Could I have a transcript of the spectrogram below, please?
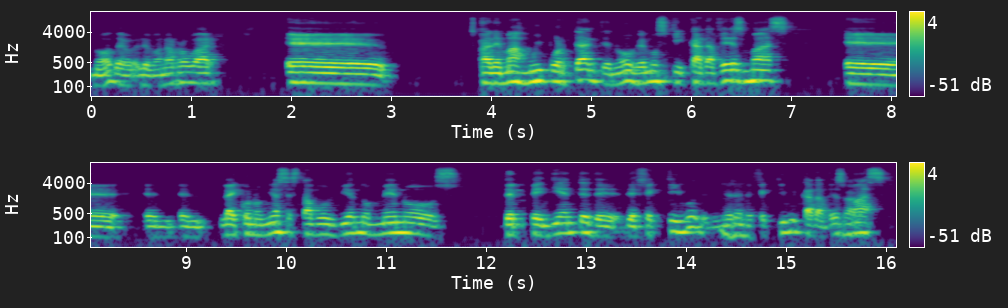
¿no? le van a robar. Eh, además, muy importante, ¿no? Vemos que cada vez más la economía se está volviendo menos dependiente de, efectivo, de dinero en efectivo, y cada vez más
